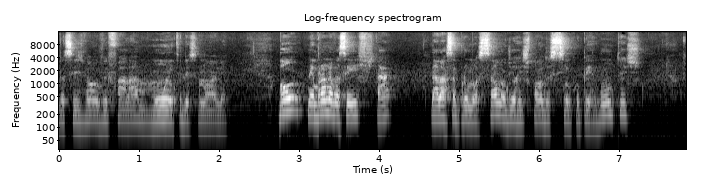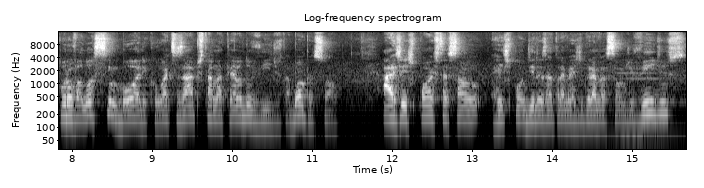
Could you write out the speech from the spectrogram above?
vocês vão ouvir falar muito desse nome. Bom, lembrando a vocês, tá? Da nossa promoção, onde eu respondo cinco perguntas por um valor simbólico. O WhatsApp está na tela do vídeo, tá bom, pessoal? As respostas são respondidas através de gravação de vídeos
